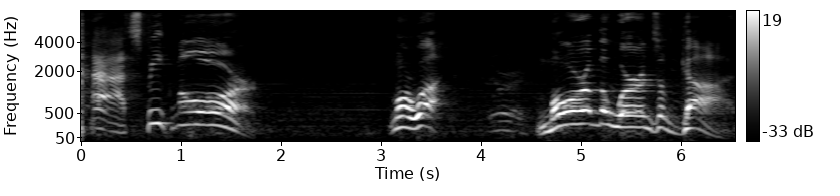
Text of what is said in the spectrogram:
speak more. More what? More of the words of God.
